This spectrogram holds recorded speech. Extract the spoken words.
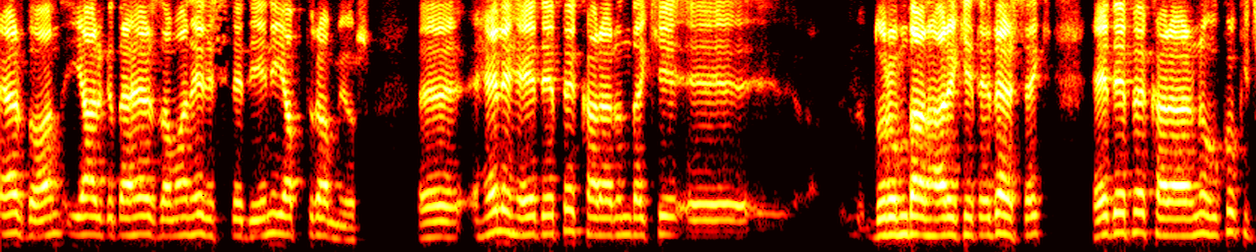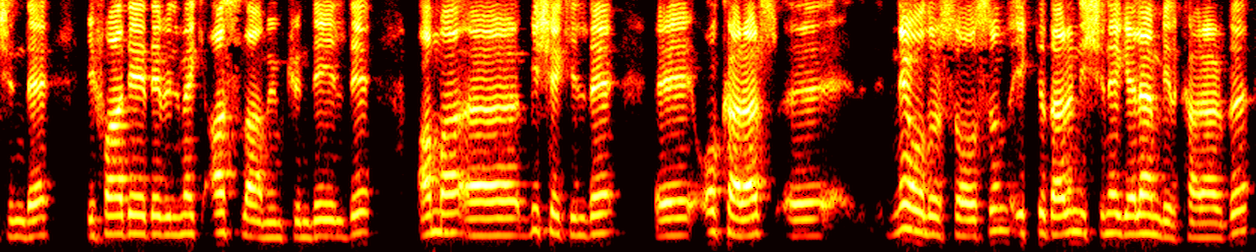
Erdoğan yargıda her zaman her istediğini yaptıramıyor. Hele HDP kararındaki e, durumdan hareket edersek HDP kararını hukuk içinde ifade edebilmek asla mümkün değildi. Ama e, bir şekilde e, o karar e, ne olursa olsun iktidarın işine gelen bir karardı.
